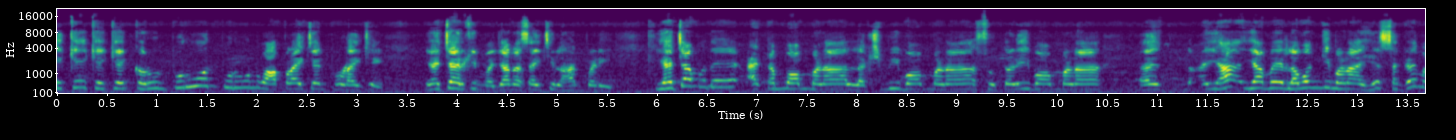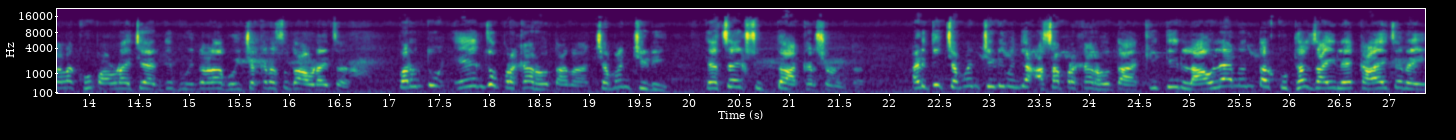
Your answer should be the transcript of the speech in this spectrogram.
एक एक एक एक करून पुरवून पुरवून वापरायचे आणि फोडायचे. याच्यासारखी मजा नसायची लहानपणी. याच्यामध्ये ॲटम बॉम्ब म्हणा लक्ष्मी बॉम्ब म्हणा सुतळी बॉम्ब म्हणा ह्या यामध्ये लवंगी म्हणा हे सगळे मला खूप आवडायचे. अगदी भुईनळा भुईचक्र सुद्धा आवडायचं. परंतु एक जो प्रकार होता ना चमनचिडी त्याचं एक सुप्त आकर्षण होतं. आणि ती चमनचिडी म्हणजे असा प्रकार होता की ती लावल्यानंतर कुठं जाईल हे कळायचं नाही.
